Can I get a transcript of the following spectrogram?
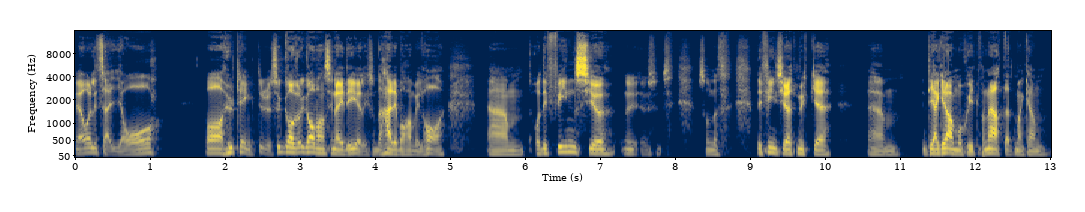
Men jag var lite så här, ja, vad, hur tänkte du? Så gav, gav han sina idéer, liksom. det här är vad han vill ha. Um, och det finns ju, som det, det finns ju rätt mycket um, diagram och skit på nätet man kan,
